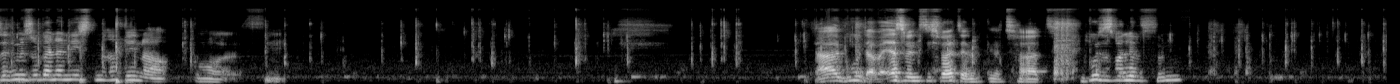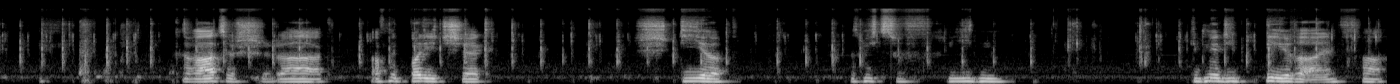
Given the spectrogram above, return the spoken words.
Hat mir sogar in der nächsten Arena geholfen. Ja gut, aber erst wenn es sich weiterentwickelt hat. Gut, es war Level 5. Karate Schlag. Auf mit Bodycheck. Stirb. Lass mich zufrieden. Gib mir die Beere einfach.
